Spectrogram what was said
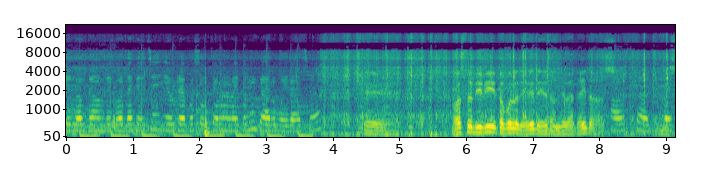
यो लकडाउनले गर्दाखेरि चाहिँ एउटा पसल चलाउनलाई पनि गाह्रो भइरहेछ ए हस् त दिदी तपाईँलाई धेरै धेरै धन्यवाद है त। हस्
